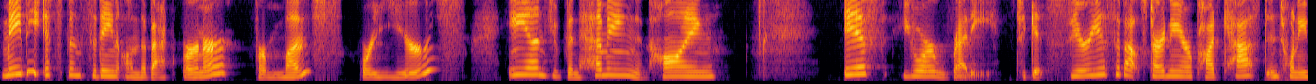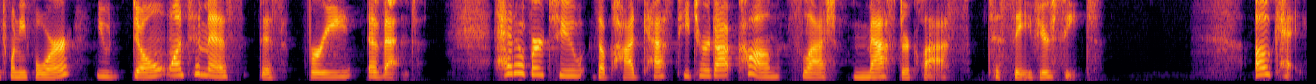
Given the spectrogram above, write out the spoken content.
Maybe it's been sitting on the back burner for months or years, and you've been hemming and hawing. If you're ready to get serious about starting your podcast in 2024, you don't want to miss this free event head over to thepodcastteacher.com slash masterclass to save your seat. Okay,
